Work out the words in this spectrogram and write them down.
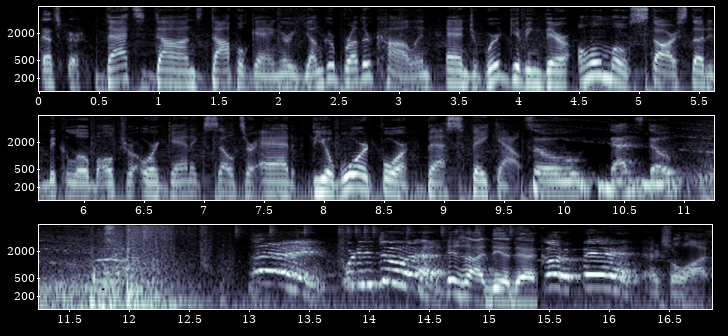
That's fair. That's Don's doppelganger, younger brother Colin, and we're giving their almost star-studded Michelob Ultra Organic Seltzer ad the award for Best Fake Out. So that's dope. Hey, what are you doing? His idea, Dad. Go to bed. Thanks a lot.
